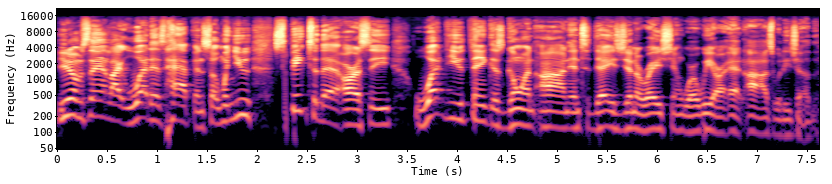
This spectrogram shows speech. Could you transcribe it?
You know what I'm saying? Like what has happened? So when you speak to that, RC, what do you think is going on in today's generation where we are at odds with each other?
